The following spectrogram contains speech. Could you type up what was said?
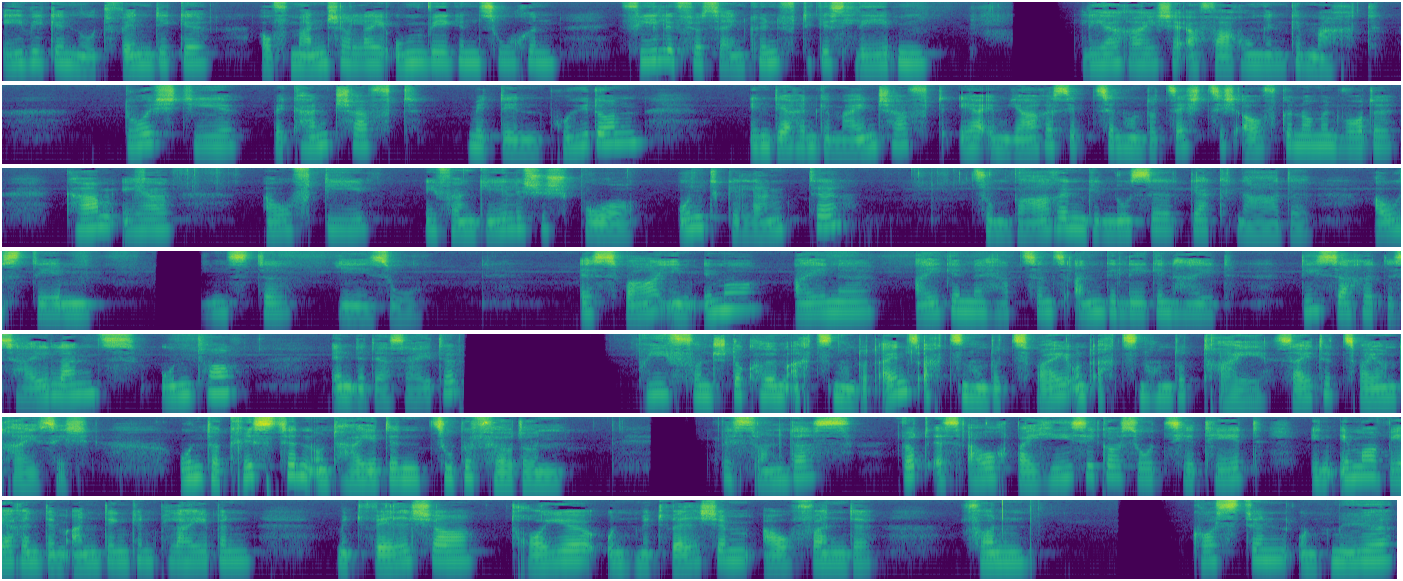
ewige Notwendige auf mancherlei Umwegen suchen, viele für sein künftiges Leben lehrreiche Erfahrungen gemacht. Durch die Bekanntschaft mit den Brüdern, in deren Gemeinschaft er im Jahre 1760 aufgenommen wurde, kam er auf die evangelische Spur und gelangte zum wahren Genusse der Gnade aus dem Dienste Jesu. Es war ihm immer eine eigene Herzensangelegenheit, die Sache des Heilands unter Ende der Seite. Brief von Stockholm 1801, 1802 und 1803, Seite 32. Unter Christen und Heiden zu befördern. Besonders wird es auch bei hiesiger Sozietät in immerwährendem Andenken bleiben, mit welcher Treue und mit welchem Aufwande von Kosten und Mühe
